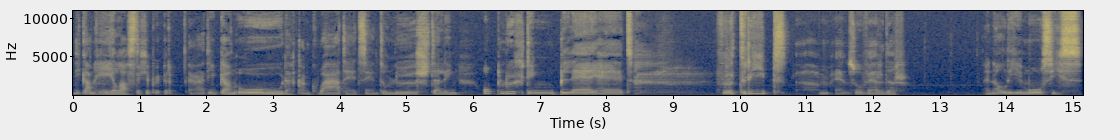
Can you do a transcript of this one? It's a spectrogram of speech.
die kan heel lastig gebeuren. Die kan, oh, dat kan kwaadheid zijn, teleurstelling, opluchting, blijheid, verdriet um, en zo verder. En al die emoties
